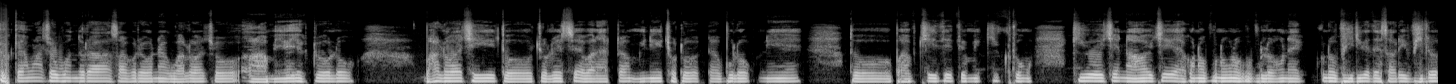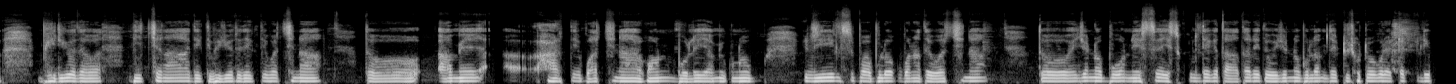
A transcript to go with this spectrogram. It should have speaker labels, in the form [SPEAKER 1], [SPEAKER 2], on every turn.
[SPEAKER 1] তো কেমন আছো বন্ধুরা? আশা করি অনেক ভালো আছো। আর আমি একটু হলেও ভালো আছি। তো চলে এসেছি আবার একটা মিনি ছোট একটা ব্লগ নিয়ে। তো ভাবছি যে তুমি কি কী হয়েছে, না হয়েছে এখনও কোনো কোনো ব্লগ মানে কোনো ভিডিও দে সরি ভিডিও ভিডিও দেওয়া দিচ্ছে না, দেখতে ভিডিওতে দেখতে পাচ্ছি না। তো আমি হারতে পারছি না এখন, বলেই আমি কোনো রিলস বা ব্লগ বানাতে পারছি না। তো এই জন্য বোন এসছে স্কুল থেকে তাড়াতাড়ি, তো ওই জন্য বললাম যে একটু ছোটো করে একটা ক্লিপ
